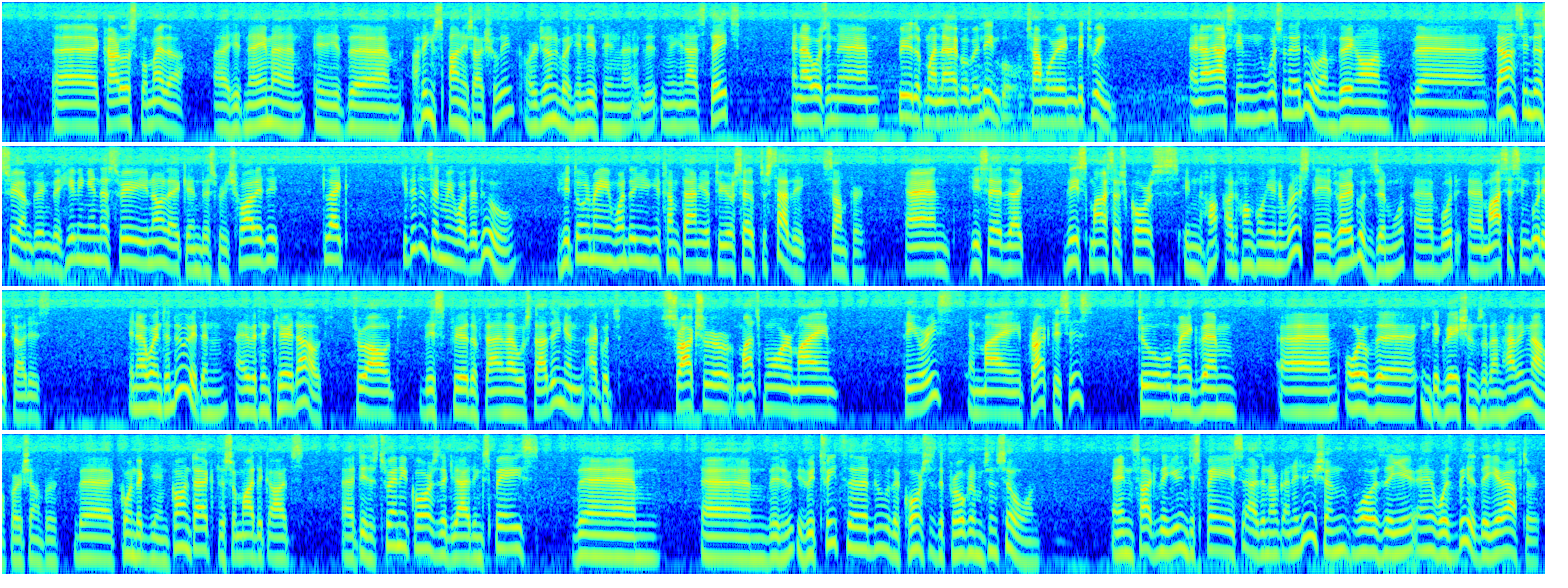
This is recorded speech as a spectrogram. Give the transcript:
uh, Carlos Pomeda, uh, his name, and he's, um, I think Spanish actually, originally, but he lived in, uh, the- in the United States. And I was in a period of my life of a limbo, somewhere in between. And I asked him, what should I do? I'm doing on the dance industry, I'm doing the healing industry, you know, like in the spirituality. Like, he didn't tell me what to do. He told me, why don't you give some time to yourself to study something? And he said, like, this master's course in at Hong Kong University is very good. It's a uh, uh, master's in Buddhist studies. And I went to do it, and everything cleared out throughout this period of time I was studying, and I could structure much more my theories and my practices to make them um, all of the integrations that I'm having now. For example, the contact and contact, the somatic arts uh, teacher training course, the gliding space, the um, um, the retreats that I do, the courses, the programs, and so on. And in fact, the Unity Space as an organization was the year, uh, was built the year after,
